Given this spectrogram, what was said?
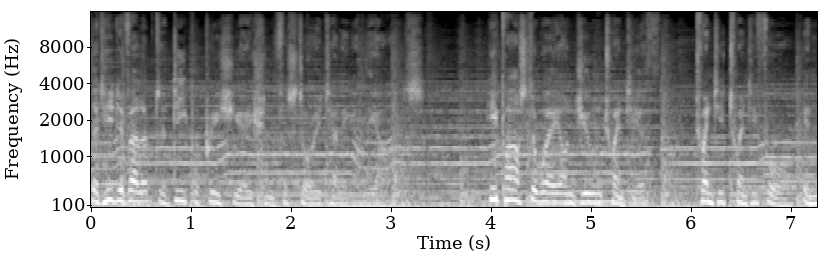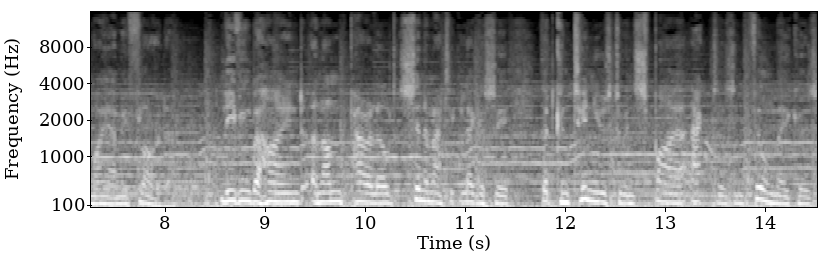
that he developed a deep appreciation for storytelling and the arts. He passed away on June 20th, 2024 in Miami, Florida, leaving behind an unparalleled cinematic legacy that continues to inspire actors and filmmakers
